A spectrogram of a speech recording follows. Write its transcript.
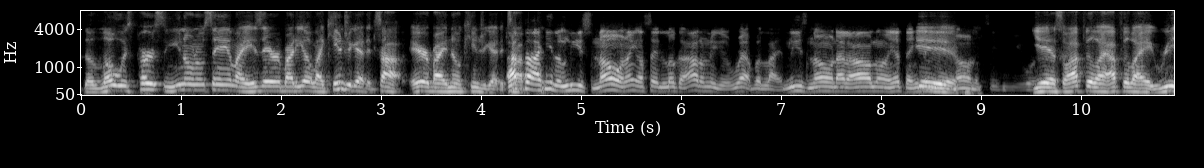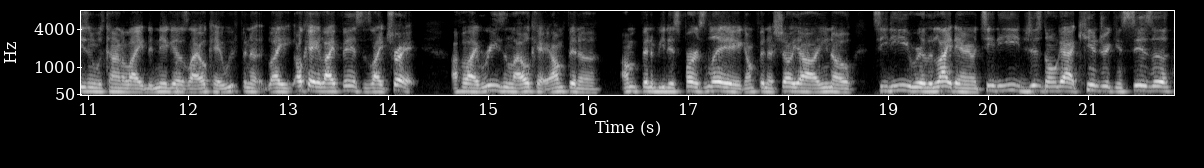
the lowest person. You know what I'm saying? Like, is everybody else like Kendrick at the top? Everybody know Kendrick at the I top. feel like he the least known. I ain't gonna say look, I don't niggas rap, but like least known out of all on. I think he Yeah. least known in TDE. world. Yeah, so I feel like I feel like Reason was kind of like the nigga was like, okay, we finna like okay, like for instance, like Trek. I feel like Reason like okay, I'm finna I'm finna be this first leg. I'm finna show y'all, you know, TDE really like that. And TDE just don't got Kendrick and SZA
